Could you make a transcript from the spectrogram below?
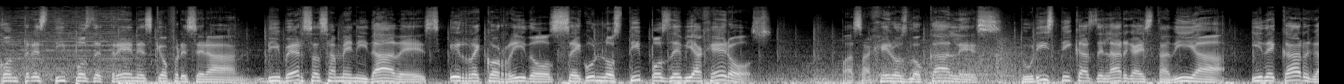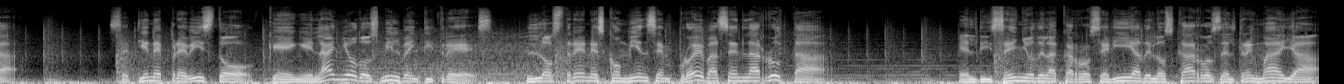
con tres tipos de trenes que ofrecerán diversas amenidades y recorridos según los tipos de viajeros pasajeros locales, turísticas de larga estadía y de carga. Se tiene previsto que en el año 2023 los trenes comiencen pruebas en la ruta. El diseño de la carrocería de los carros del tren Maya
